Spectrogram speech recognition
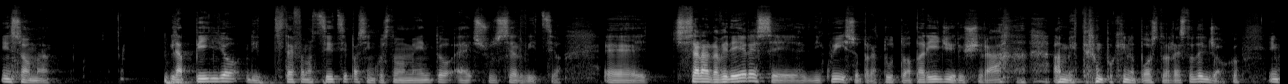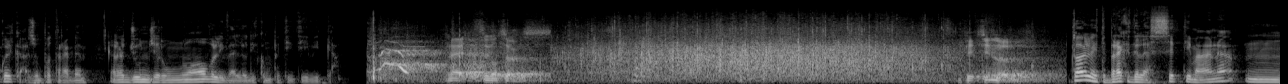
Insomma, l'appiglio di Stefano Zizipas in questo momento è sul servizio. Eh, ci sarà da vedere se di qui, soprattutto a Parigi, riuscirà a mettere un pochino a posto il resto del gioco. In quel caso potrebbe raggiungere un nuovo livello di competitività. Net single service. 15 love. Toilet break della settimana mh, mm,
